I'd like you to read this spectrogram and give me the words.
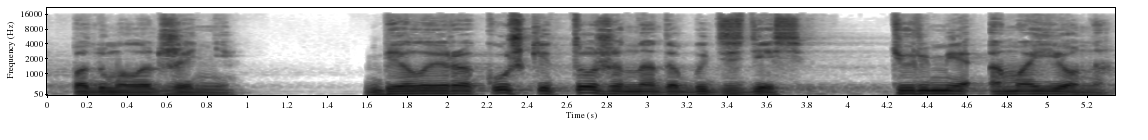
– подумала Дженни. «Белые ракушки тоже надо быть здесь, в тюрьме Амайона».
